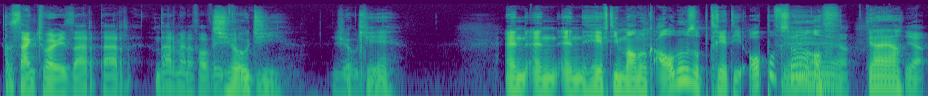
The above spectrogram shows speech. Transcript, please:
Sanctuary is daar, daar, daar mijn favoriet. Joji. Joji. Oké. En, en, en heeft die man ook albums op? Treedt hij op of zo? Ja, ja, Of, ja. ja, ja.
